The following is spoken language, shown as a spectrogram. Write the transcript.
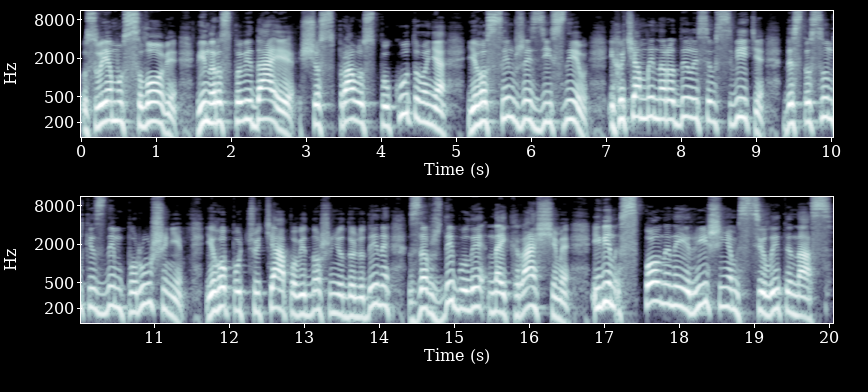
У своєму слові він розповідає, що справу спокутування його син вже здійснив. І хоча ми народилися в світі, де стосунки з ним порушені, його почуття по відношенню до людини завжди були найкращими, і він сповнений рішенням зцілити нас.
